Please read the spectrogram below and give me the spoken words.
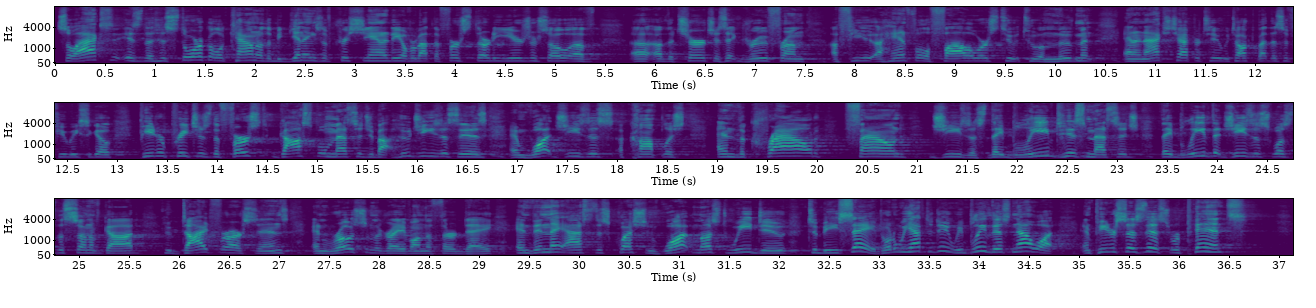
So, Acts is the historical account of the beginnings of Christianity over about the first 30 years or so of, uh, of the church as it grew from a few a handful of followers to, to a movement and in acts chapter 2 we talked about this a few weeks ago peter preaches the first gospel message about who jesus is and what jesus accomplished and the crowd found Jesus. They believed his message. They believed that Jesus was the Son of God who died for our sins and rose from the grave on the third day. And then they asked this question What must we do to be saved? What do we have to do? We believe this, now what? And Peter says this repent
